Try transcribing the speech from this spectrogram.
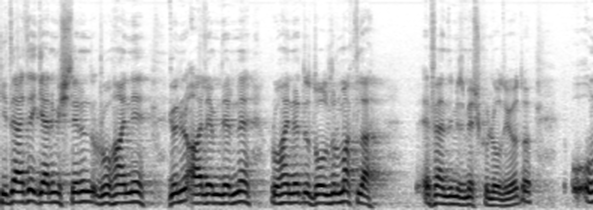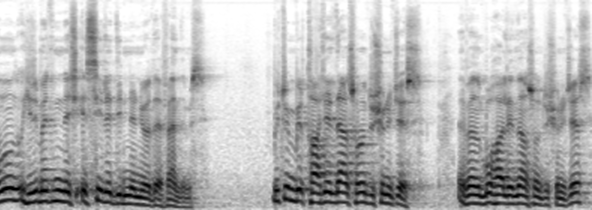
Hidayete gelmişlerin ruhani gönül alemlerine ruhaniyeti doldurmakla efendimiz meşgul oluyordu. Onun hizmetinin neşesiyle dinleniyordu efendimiz. Bütün bir tahlilden sonra düşüneceğiz. Efendim bu halinden sonra düşüneceğiz.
